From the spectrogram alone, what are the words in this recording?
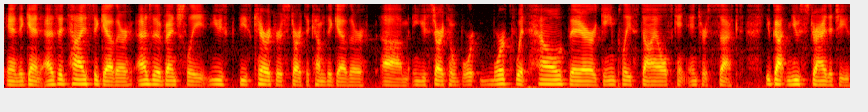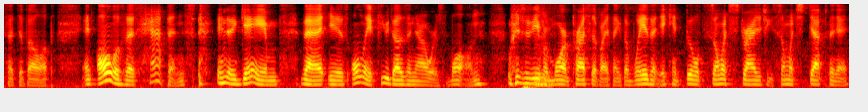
And again, as it ties together, as eventually you, these characters start to come together, um, and you start to wor- work with how their gameplay styles can intersect, you've got new strategies that develop, and all of this happens in a game that is only a few dozen hours long, which is even more impressive, I think. The way that it can build so much strategy, so much depth in it,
